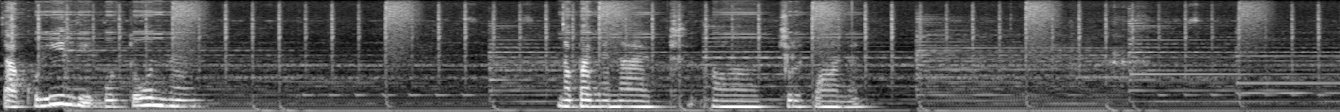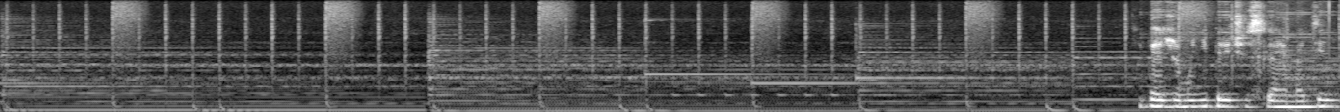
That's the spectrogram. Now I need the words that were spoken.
Так, у лилии бутоны напоминают э, тюльпаны. Опять же, мы не перечисляем один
